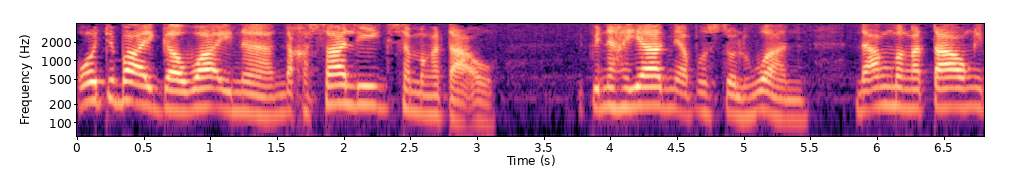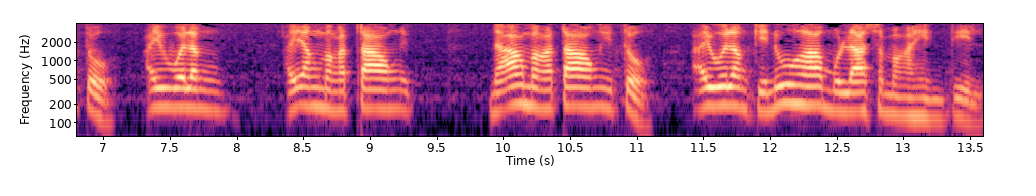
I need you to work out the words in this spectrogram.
O ito ba ay gawain na nakasalig sa mga tao? Ipinahayag ni Apostol Juan na ang mga taong ito ay walang ay ang mga taong na ang mga taong ito ay walang kinuha mula sa mga hintil.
